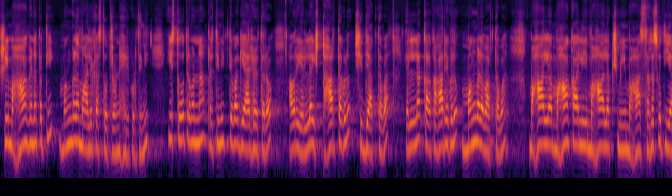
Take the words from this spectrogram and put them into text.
ಶ್ರೀ ಮಹಾಗಣಪತಿ ಮಂಗಳ ಮಾಲಿಕ ಸ್ತೋತ್ರವನ್ನು ಹೇಳ್ಕೊಡ್ತೀನಿ. ಈ ಸ್ತೋತ್ರವನ್ನು ಪ್ರತಿನಿತ್ಯವಾಗಿ ಯಾರು ಹೇಳ್ತಾರೋ ಅವರ ಎಲ್ಲ ಇಷ್ಟಾರ್ಥಗಳು ಸಿದ್ಧಿ ಆಗ್ತವೆ ಎಲ್ಲ ಕ, ಕಾರ್ಯಗಳು ಮಂಗಳವಾಗ್ತವೆ. ಮಹಾಲ, ಮಹಾಕಾಲಿ, ಮಹಾಲಕ್ಷ್ಮಿ ಮಹಾ ಸರಸ್ವತಿಯ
